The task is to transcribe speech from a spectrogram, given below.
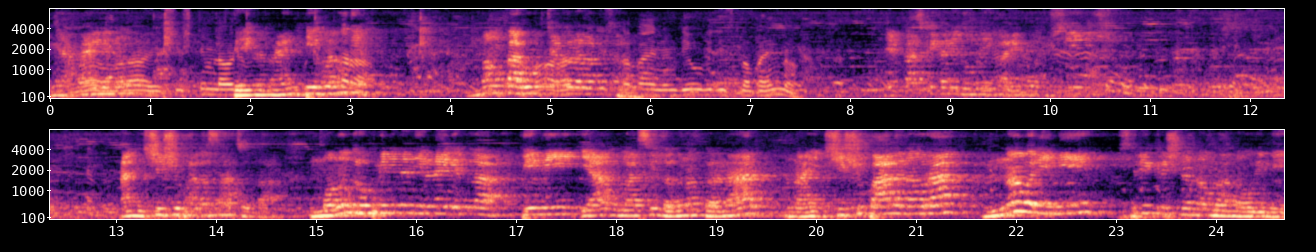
मी पाहिले मला ना. सिस्टीम लावली ते 90 मध्ये. मग का रोडच्या कडेला दिसलं पाहिजे देव बी दिसलं पाहिजे ना. एकाच ठिकाणी दोन्ही कार्यक्रम आणि शिशुपाला साच होता. म्हणून रुक्मिणीने निर्णय घेतला की मी या मुलाशी लग्न करणार नाही. शिशुपाल नवरा नवरी मी श्री कृष्ण नवरा नवरी मी.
